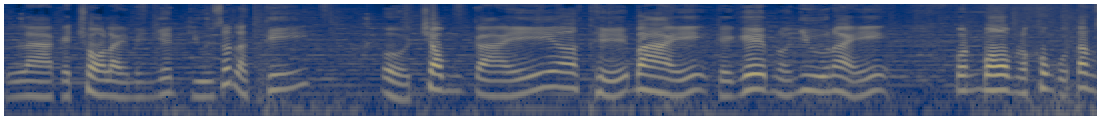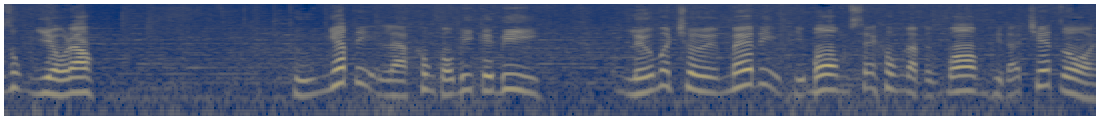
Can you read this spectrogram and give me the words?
Là cái trò này mình nghiên cứu rất là kỹ. Ở trong cái ờ, thế bài ấy, cái game nó như thế này ấy, Con bom nó không có tác dụng nhiều đâu. Thứ nhất ý, là không có BKB Nếu mà chơi mết ý, thì bom sẽ không đặt được bom thì đã chết rồi.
